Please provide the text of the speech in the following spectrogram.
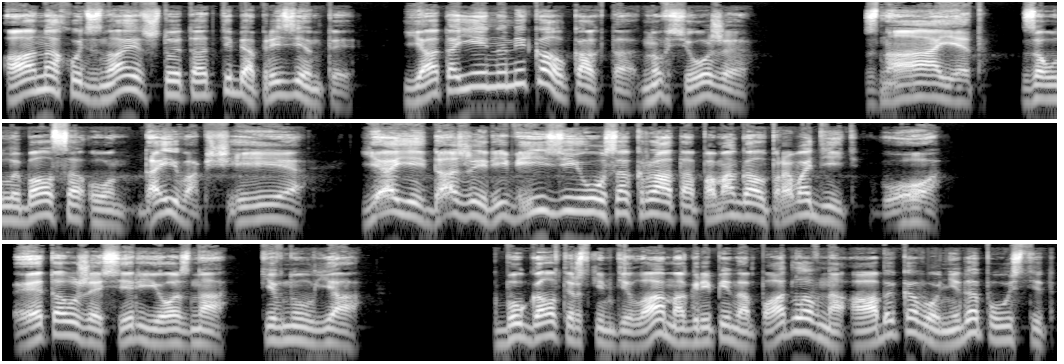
«А она хоть знает, что это от тебя презенты? Я-то ей намекал как-то, но все же». «Знает», – заулыбался он. «Да и вообще, я ей даже ревизию у Сократа помогал проводить. Во!» «Это уже серьезно», – кивнул я. «К бухгалтерским делам Агриппина Падловна абы кого не допустит.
